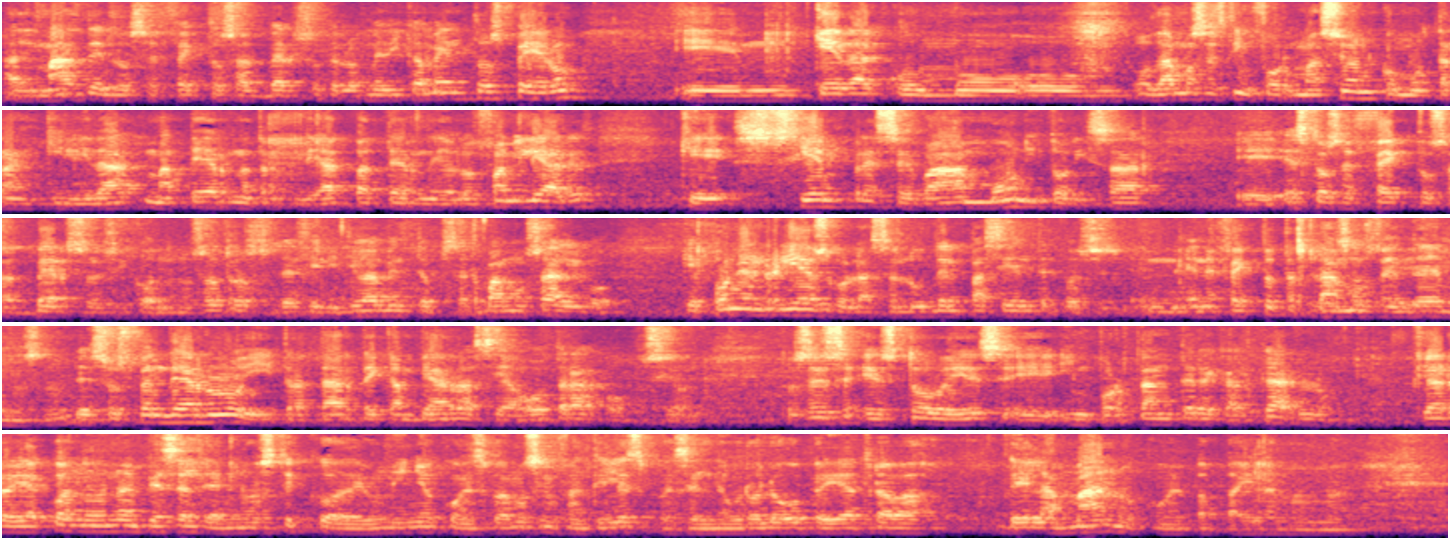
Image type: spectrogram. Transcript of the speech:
además de los efectos adversos de los medicamentos, pero Em, queda como, o, damos esta información como tranquilidad materna, tranquilidad paterna de los familiares, que siempre se va a monitorizar eh, estos efectos adversos y cuando nosotros definitivamente observamos algo que pone en riesgo la salud del paciente, pues en, efecto tratamos de, de, suspenderlo y tratar de cambiar hacia otra opción. Entonces esto es eh, importante recalcarlo. Claro, ya cuando uno empieza el diagnóstico de un niño con espasmos infantiles, pues el neurólogo pedía trabajo de la mano con el papá y la mamá.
